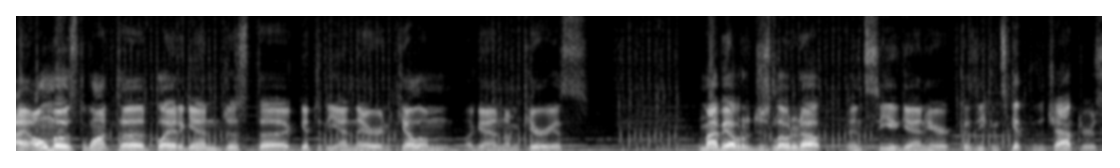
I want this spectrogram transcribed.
I almost want to play it again just to get to the end there and kill him again. I'm curious. We might be able to just load it up and see again here because you can skip through the chapters.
